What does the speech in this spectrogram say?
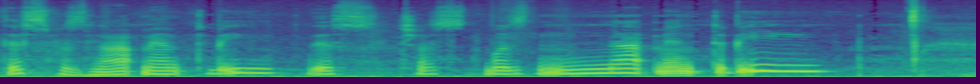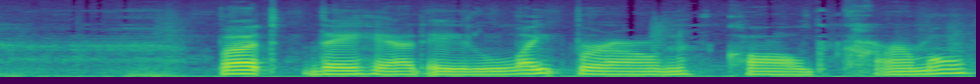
this was not meant to be. This just was not meant to be but they had a light brown called caramel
